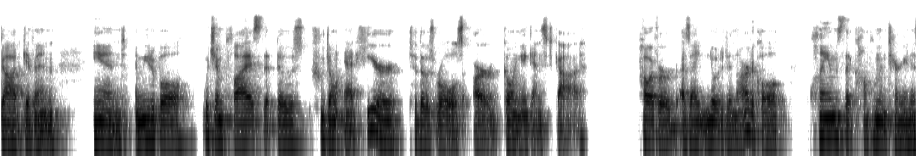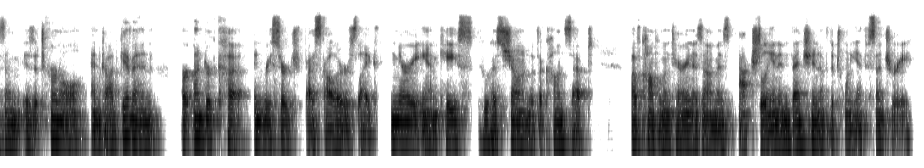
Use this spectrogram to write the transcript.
God given and immutable, which implies that those who don't adhere to those roles are going against God. However, as I noted in the article, claims that complementarianism is eternal and God given are undercut in research by scholars like Mary Anne Case, who has shown that the concept of complementarianism is actually an invention of the 20th century.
